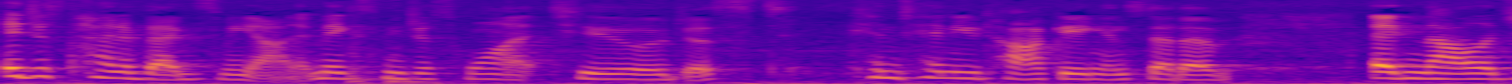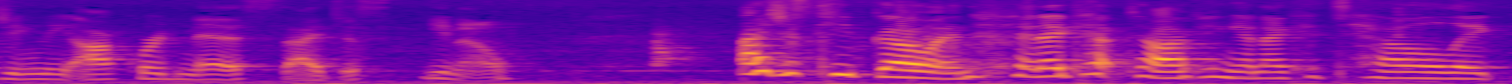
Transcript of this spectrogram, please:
it just kind of begs me on. It makes me just want to just continue talking instead of acknowledging the awkwardness. I just, you know, I just keep going. And I kept talking, and I could tell, like,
